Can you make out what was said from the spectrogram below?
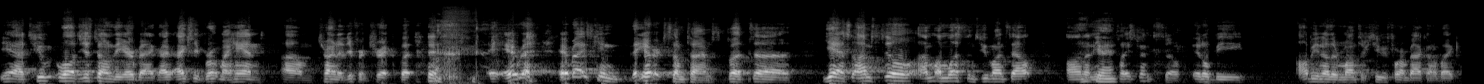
Yeah, two. Well, just on the airbag. I actually broke my hand um, trying a different trick, but airbag, airbags can they hurt sometimes. But uh, yeah, so I'm still I'm, I'm less than two months out on a knee replacement, so it'll be I'll be another month or two before I'm back on a bike.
